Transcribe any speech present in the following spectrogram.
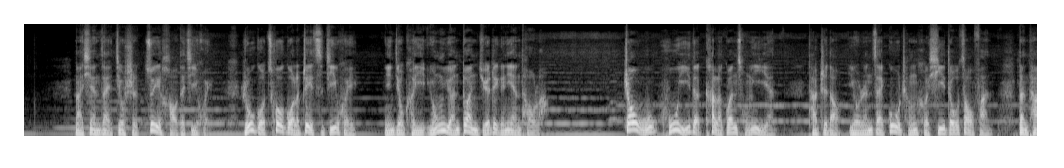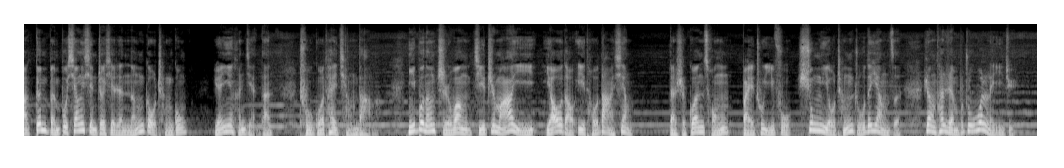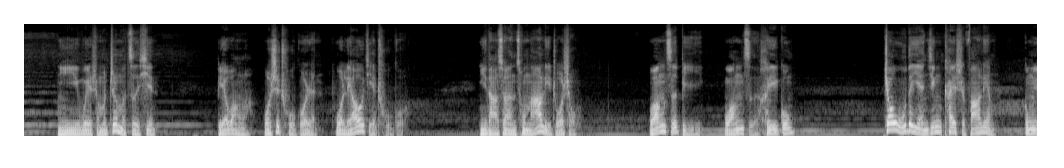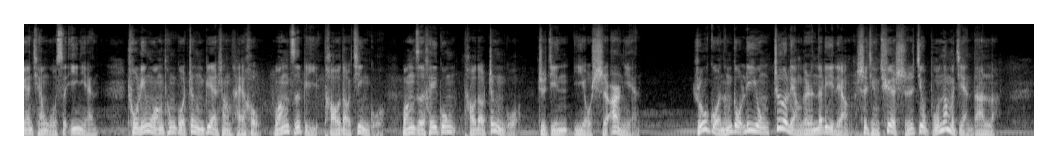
那现在就是最好的机会。如果错过了这次机会，您就可以永远断绝这个念头了。昭吾狐疑地看了关从一眼。他知道有人在故城和西周造反，但他根本不相信这些人能够成功。原因很简单，楚国太强大了，你不能指望几只蚂蚁咬倒一头大象。但是关从摆出一副胸有成竹的样子，让他忍不住问了一句：“你为什么这么自信？别忘了，我是楚国人，我了解楚国。你打算从哪里着手？”王子比。王子黑公，昭吴的眼睛开始发亮。公元前五四一年，楚灵王通过政变上台后，王子比逃到晋国，王子黑公逃到郑国，至今已有十二年。如果能够利用这两个人的力量，事情确实就不那么简单了。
